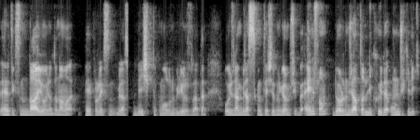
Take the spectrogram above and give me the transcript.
Heretics'in daha iyi oynadığını ama Paper Rex'in biraz değişik takım olduğunu biliyoruz zaten. O yüzden biraz sıkıntı yaşadığını görmüştük ve en son 4. haftada Liquid'e 13-2'lik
